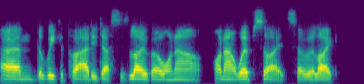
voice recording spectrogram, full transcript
um, that we could put Adidas's logo on our on our website. So we're like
